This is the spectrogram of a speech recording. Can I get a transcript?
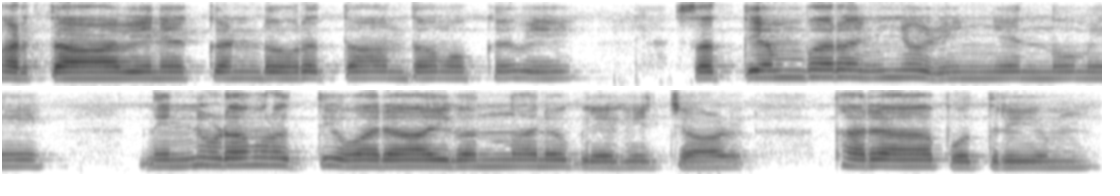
ഭർത്താവിനെ കണ്ടു വൃത്താന്തമൊക്കവേ. സത്യം പറഞ്ഞൊഴിഞ്ഞെന്നുമേ. നിന്നുടെ മൃത്യുവരായികന്നനുഗ്രഹിച്ചാൾ ധരാപുത്രിയും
